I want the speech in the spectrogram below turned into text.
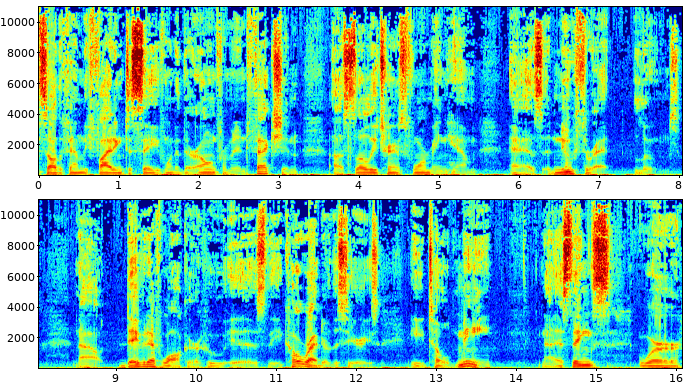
saw the family fighting to save one of their own from an infection, uh, slowly transforming him as a new threat looms. Now, David F. Walker, who is the co writer of the series, he told me, now, as things were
